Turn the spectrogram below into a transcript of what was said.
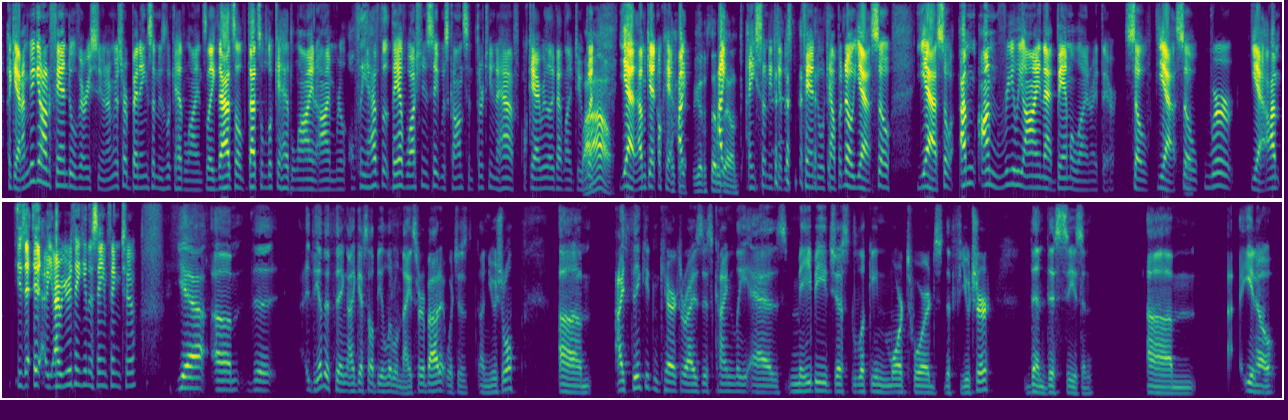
again, I'm gonna get on FanDuel very soon. I'm gonna start betting some of these look ahead lines. Like that's a that's a look ahead line. I'm really oh they have the they have Washington State, Wisconsin, 13 and a half. Okay, I really like that line too. Wow. But yeah, I'm getting okay. okay I, we gotta settle I, down. I still need to get this FanDuel account, but no, yeah. So yeah, so I'm I'm really eyeing that Bama line right there. So yeah, so yeah. we're yeah. I'm is it are you thinking the same thing too? Yeah. Um. The the other thing, I guess I'll be a little nicer about it, which is unusual. Um, I think you can characterize this kindly as maybe just looking more towards the future than this season. Um, you know,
